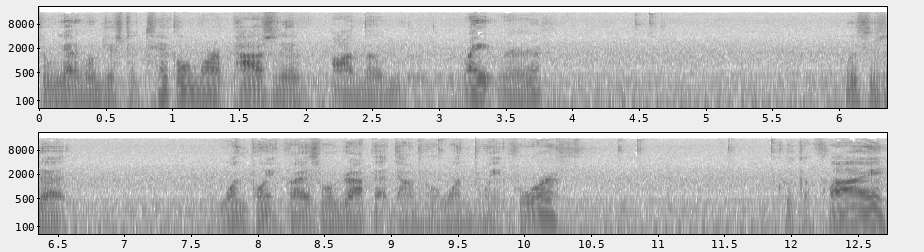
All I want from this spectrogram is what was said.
So we got to go just a tickle more positive on the right rear, which is at 1.5. So we'll drop that down to a 1.4. Click apply.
